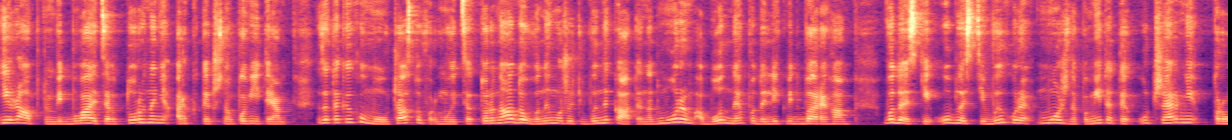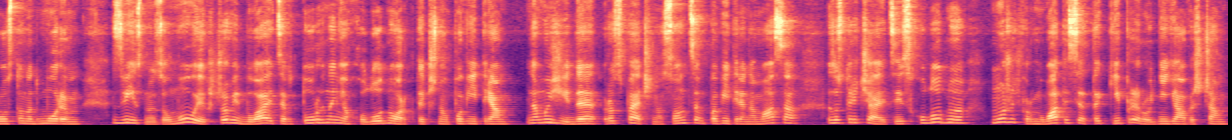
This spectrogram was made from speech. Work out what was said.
і раптом відбувається вторгнення арктичного повітря. За таких умов часто формується торнадо. Вони можуть виникати над морем або неподалік від берега. В Одеській області вихори можна помітити у червні просто над морем. Звісно, за умови, якщо відбувається вторгнення холодного арктичного повітря. На межі, де розпечена сонцем повітряна маса зустрічається із холодною, можуть формуватися такі природні явища.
